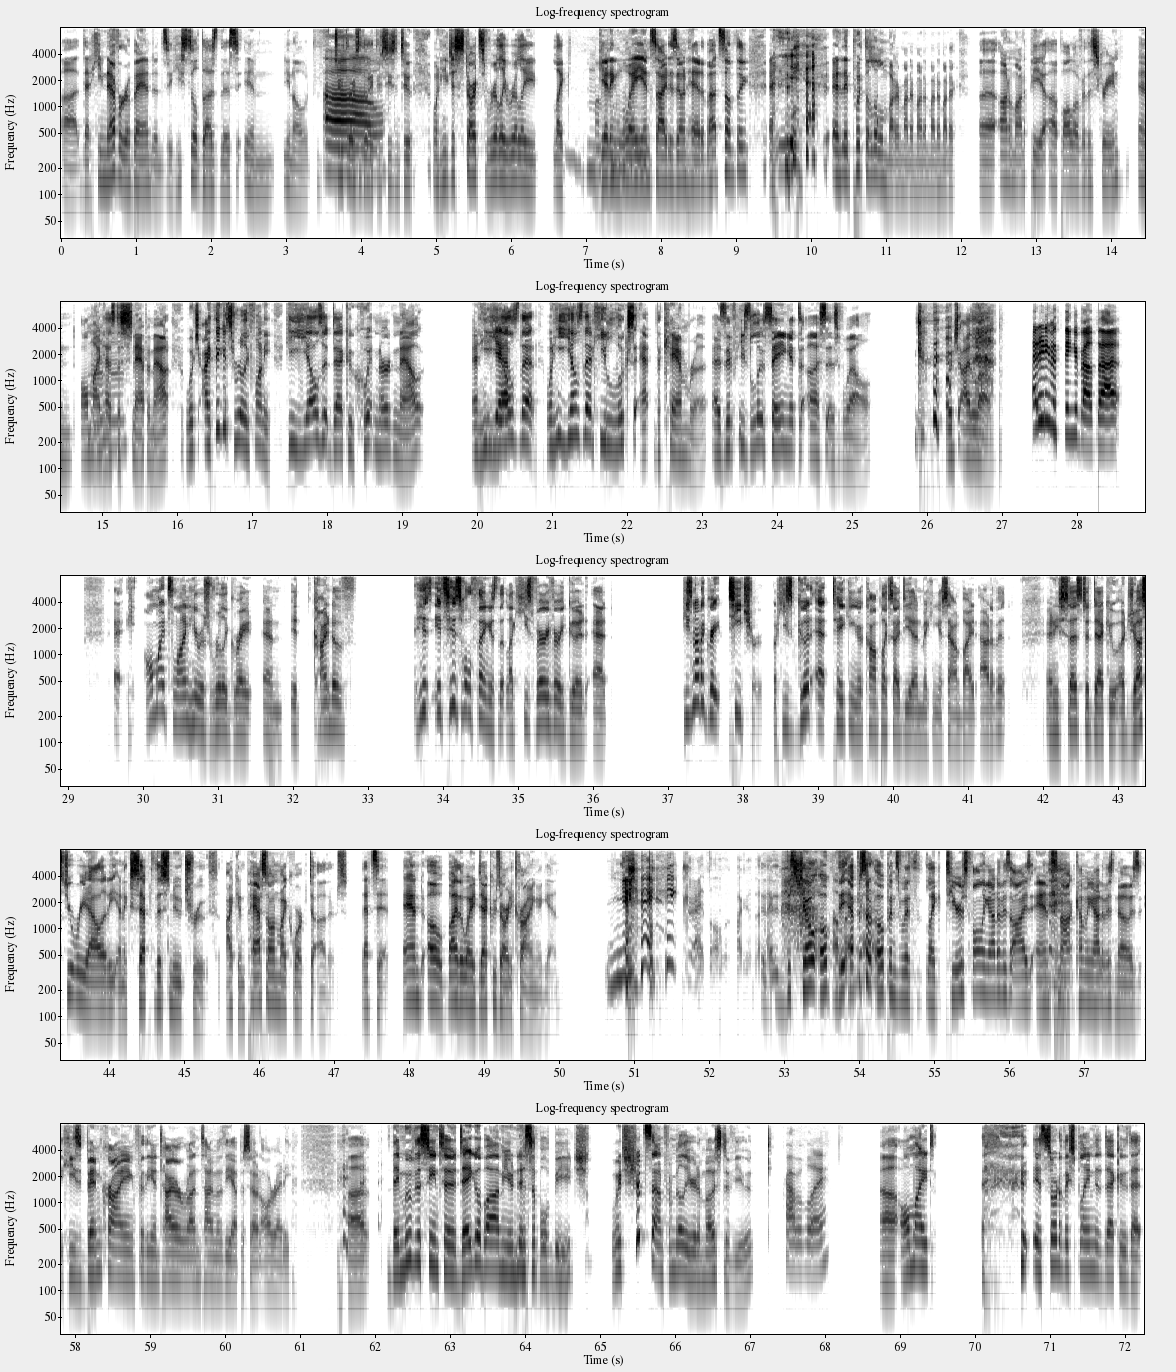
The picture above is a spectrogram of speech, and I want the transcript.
Uh, that he never abandons. He still does this in you know two thirds of the way Oh. through season two when he just starts really, really like getting way inside his own head about something, and, Yeah. and they put the little mutter, mutter, mutter, mutter, mutter uh, onomatopoeia up all over the screen, and All Might has to Mhm. snap him out, which I think it's really funny. He yells at Deku, "Quit nerding out." And he Yep. yells that when he yells that he looks at the camera as if he's saying it to us as well, which I love. I didn't even think about that. Uh, All Might's line here is really great, and it kind of his it's his whole thing is that like he's very very good at. He's not a great teacher, but he's good at taking a complex idea and making a soundbite out of it. And he says to Deku, "Adjust your reality and accept this new truth. I can pass on my quirk to others. That's it." And oh, by the way, Deku's already crying again. He cries all the fucking time. This show, op- Oh the episode God. opens with like tears falling out of his eyes and snot coming out of his nose. He's been crying for the entire runtime of the episode already. Uh, they move the scene to Dagobah Municipal Beach, which should sound familiar to most of you. Probably. Uh, All Might is sort of explaining to Deku that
